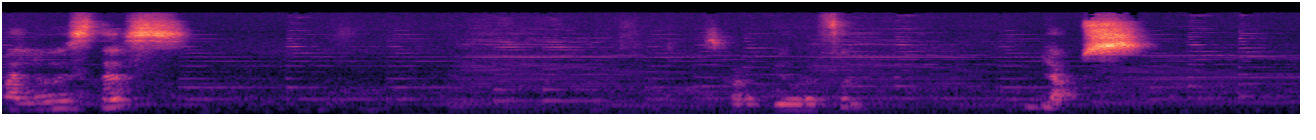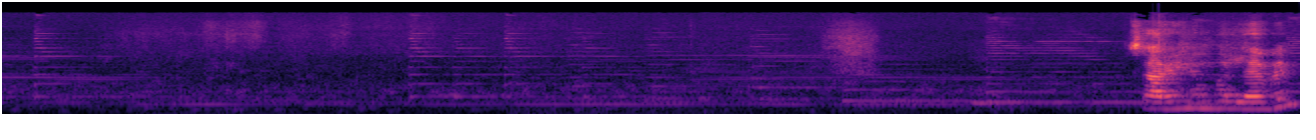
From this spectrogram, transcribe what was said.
Pallu is this. It's got a beautiful blouse. Saree number 11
